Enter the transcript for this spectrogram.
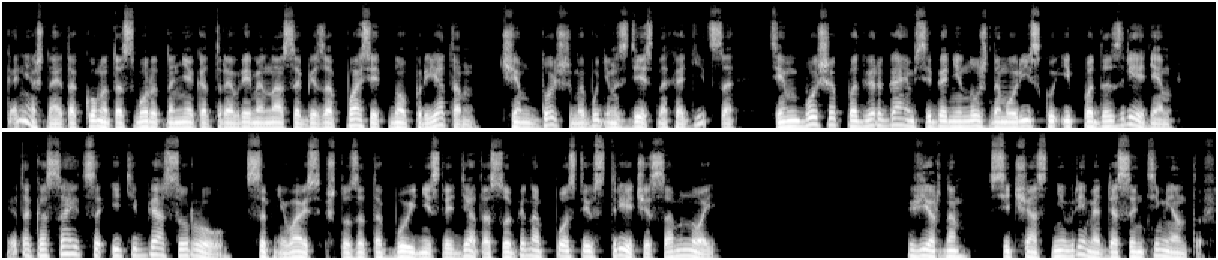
Конечно, эта комната сможет на некоторое время нас обезопасить, но при этом, чем дольше мы будем здесь находиться, тем больше подвергаем себя ненужному риску и подозрениям. Это касается и тебя, Суроу. Сомневаюсь, что за тобой не следят, особенно после встречи со мной. Верно. Сейчас не время для сантиментов.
